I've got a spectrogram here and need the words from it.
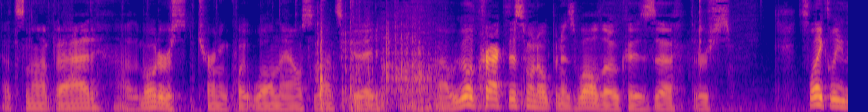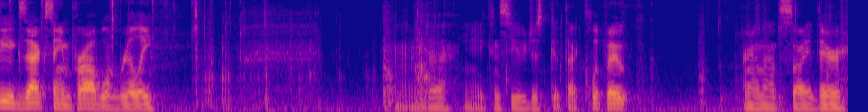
that's not bad. Uh, the motor is turning quite well now, so that's good. Uh, we will crack this one open as well, though, because uh, there's it's likely the exact same problem, really. And uh, you can see we just get that clip out around that side there.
